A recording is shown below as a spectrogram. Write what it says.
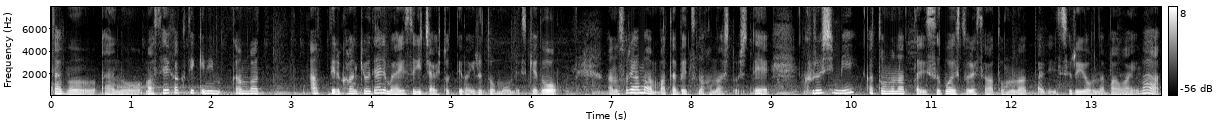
多分あの、まあ、性格的に頑張っ合ってる環境であればやりすぎちゃう人っていうのはいると思うんですけどあのそれはまあまた別の話として苦しみが伴ったりすごいストレスが伴ったりするような場合は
